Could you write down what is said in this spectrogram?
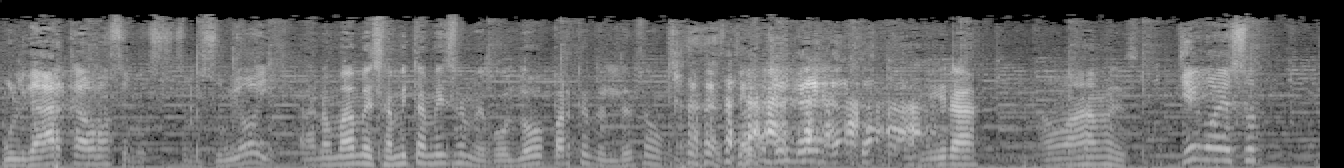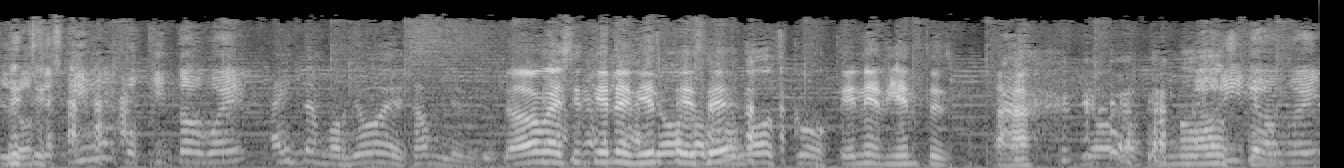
pulgar, cabrón, se le, se le subió y Ah, no mames, a mí también se me voló parte del dedo. Mira, no mames. Llego a eso, los esquivo un poquito, güey. Ahí te mordió el Hamlet, güey. No, güey, sí tiene dientes, Yo lo ¿eh? conozco. Tiene dientes. Ajá. Yo lo conozco. güey.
